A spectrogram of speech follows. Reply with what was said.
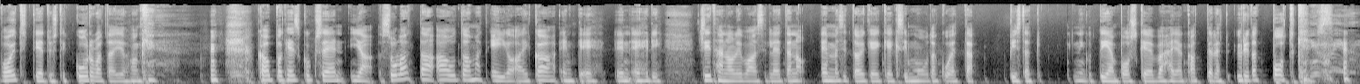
voit tietysti kurvata johonkin kauppakeskukseen ja sulattaa autoa. Mä, että ei ole aikaa, en, ke- en ehdi. Sitten hän oli vaan silleen, että no en mä sit oikein keksi muuta kuin, että pistät niin kuin tien poskeen vähän ja kattelet, yrität potkia.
